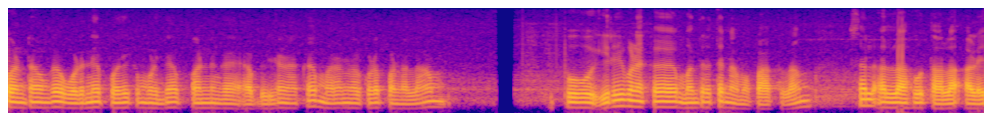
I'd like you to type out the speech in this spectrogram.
பண்ணுறவங்க உடனே புதைக்க முடிஞ்சால் பண்ணுங்கள் அப்படி இல்லைனாக்கா மறுநாள் கூட பண்ணலாம். இப்போது இறைவணக்க மந்திரத்தை நாம் பார்க்கலாம். சல் அல்லாஹூ தாலா அலை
